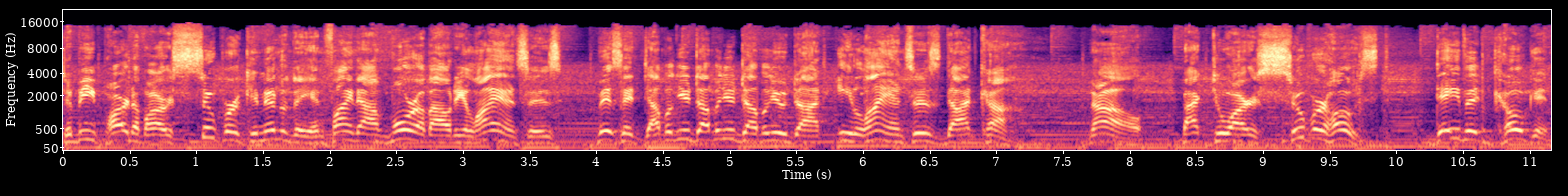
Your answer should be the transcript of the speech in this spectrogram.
To be part of our super community and find out more about Eliances, visit www.eliances.com. Now, back to our super host, David Cogan,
